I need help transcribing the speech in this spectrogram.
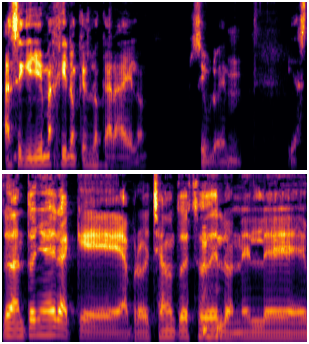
Así que yo imagino que es lo que hará Elon, simplemente. Mm. Lo de Antonio era que, aprovechando todo esto de Elon, él eh,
